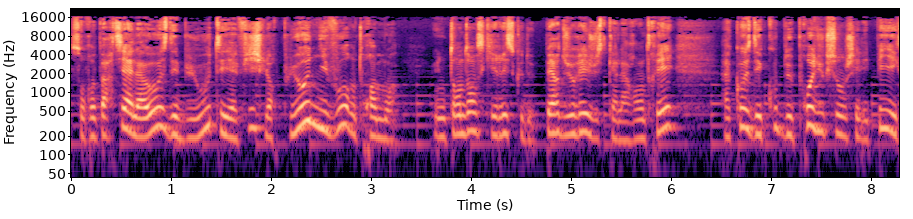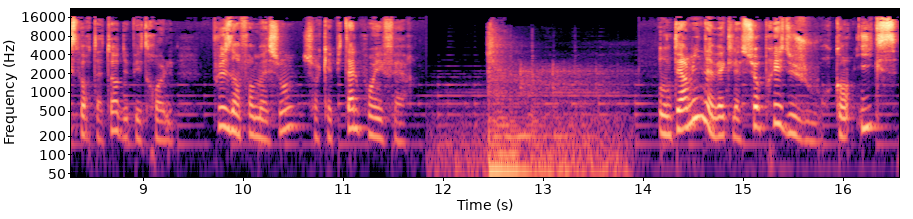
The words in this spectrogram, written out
sont repartis à la hausse début août et affichent leur plus haut niveau en trois mois. Une tendance qui risque de perdurer jusqu'à la rentrée à cause des coupes de production chez les pays exportateurs de pétrole. Plus d'informations sur capital.fr. On termine avec la surprise du jour, quand X,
